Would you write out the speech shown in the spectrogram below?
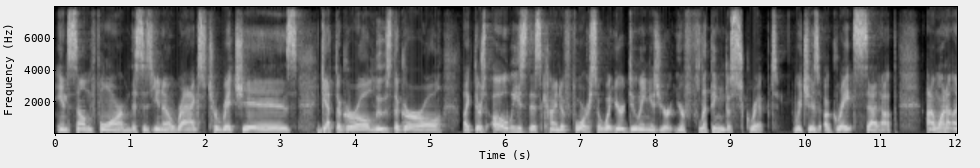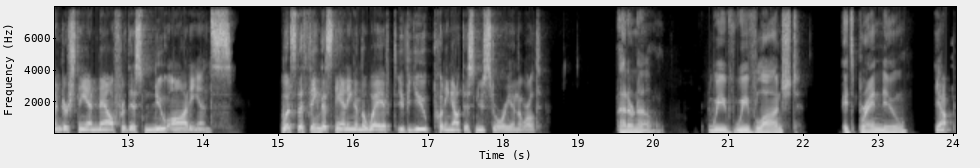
in some form. This is, you know, rags to riches, get the girl, lose the girl. Like there's always this kind of force. So what you're doing is you're you're flipping the script, which is a great setup. I want to understand now for this new audience What's the thing that's standing in the way of, of you putting out this new story in the world? I don't know. We've we've launched. It's brand new. Yep.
